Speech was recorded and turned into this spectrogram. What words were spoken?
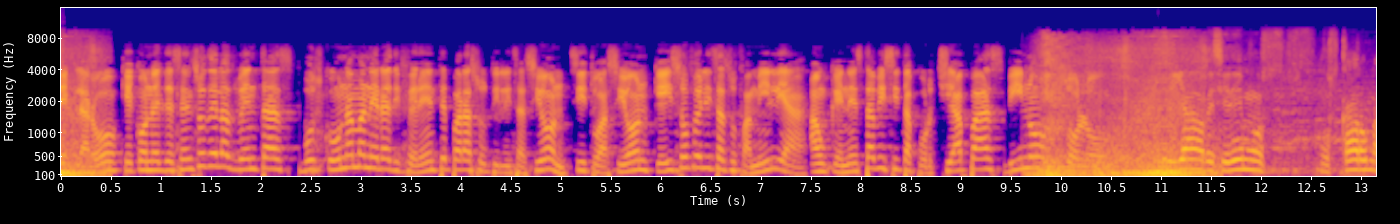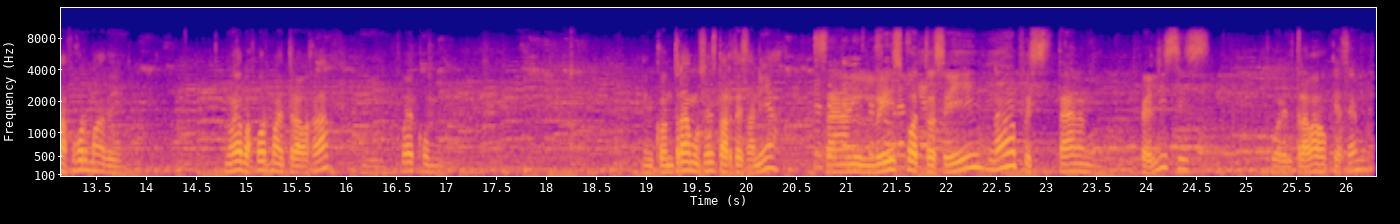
Declaró que con el descenso de las ventas buscó una manera diferente para su utilización, situación que hizo feliz a su familia, aunque en esta visita por Chiapas vino solo ya decidimos buscar una forma de, nueva forma de trabajar y fue como encontramos esta artesanía. San Luis Potosí, no, pues están felices por el trabajo que hacemos.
